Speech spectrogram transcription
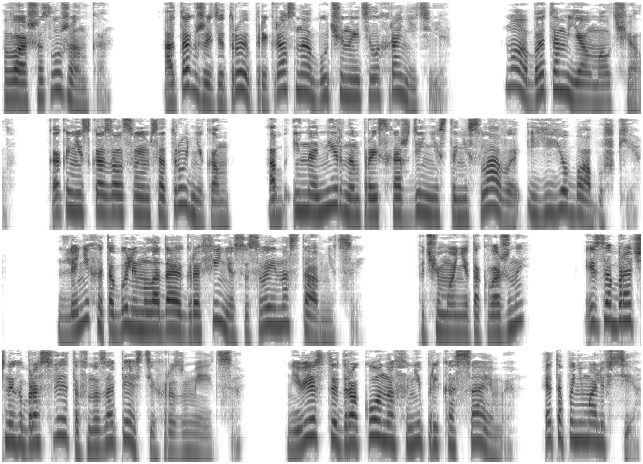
ваша служанка. А также эти трое прекрасно обученные телохранители. Но об этом я умолчал. Как и не сказал своим сотрудникам об иномирном происхождении Станиславы и ее бабушки. Для них это были молодая графиня со своей наставницей. Почему они так важны? Из-за брачных браслетов на запястьях, разумеется. Невесты драконов неприкасаемы. Это понимали все.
